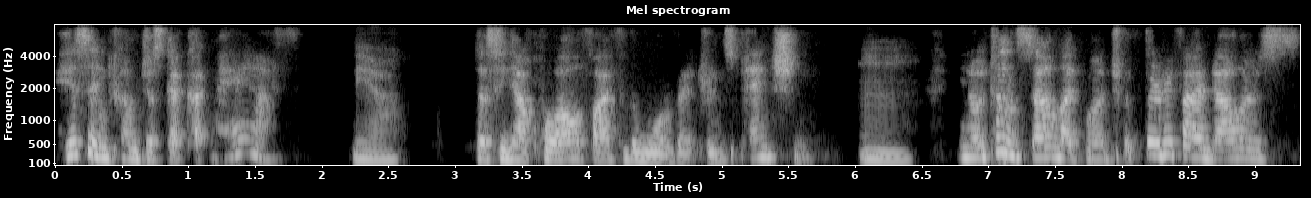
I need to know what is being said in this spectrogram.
His income just got cut in half. Yeah does he now qualify for the war veterans pension? Mm. You know, it doesn't sound like much, but $35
